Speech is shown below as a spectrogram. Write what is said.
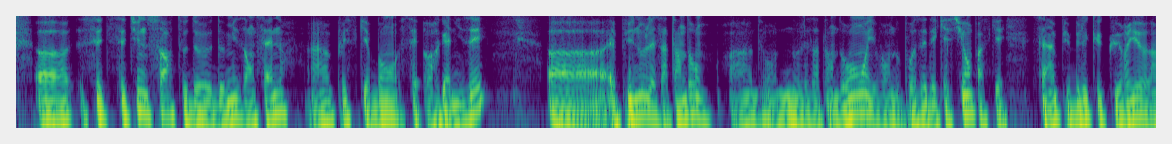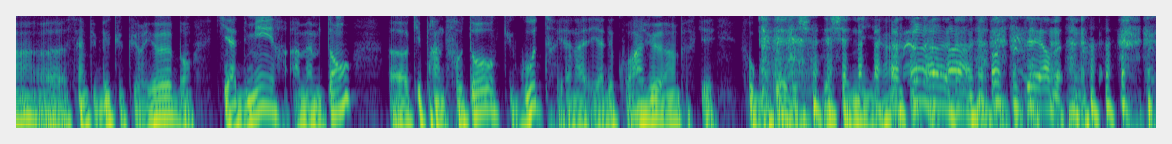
c'est une sorte de, de, mise en scène, hein, puisque bon, c'est organisé. Euh, et puis nous les attendons. Hein, nous les attendons. Ils vont nous poser des questions parce que c'est un public curieux. Hein, euh, c'est un public curieux, bon, qui admire en même temps, euh, qui prend de photos, qui goûte. Il y, en a, il y a des courageux, hein, parce qu'il faut goûter des, des chenilles. Hein. oh, superbe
